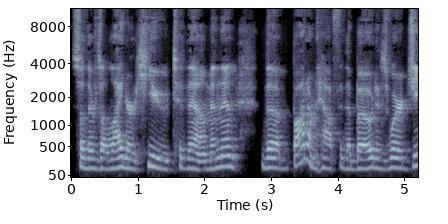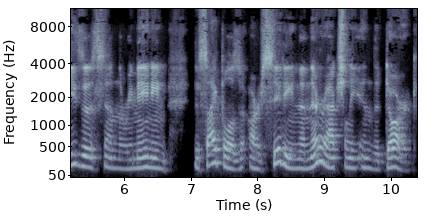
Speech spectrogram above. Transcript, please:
So there's a lighter hue to them. And then the bottom half of the boat is where Jesus and the remaining disciples are sitting and they're actually in the dark.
